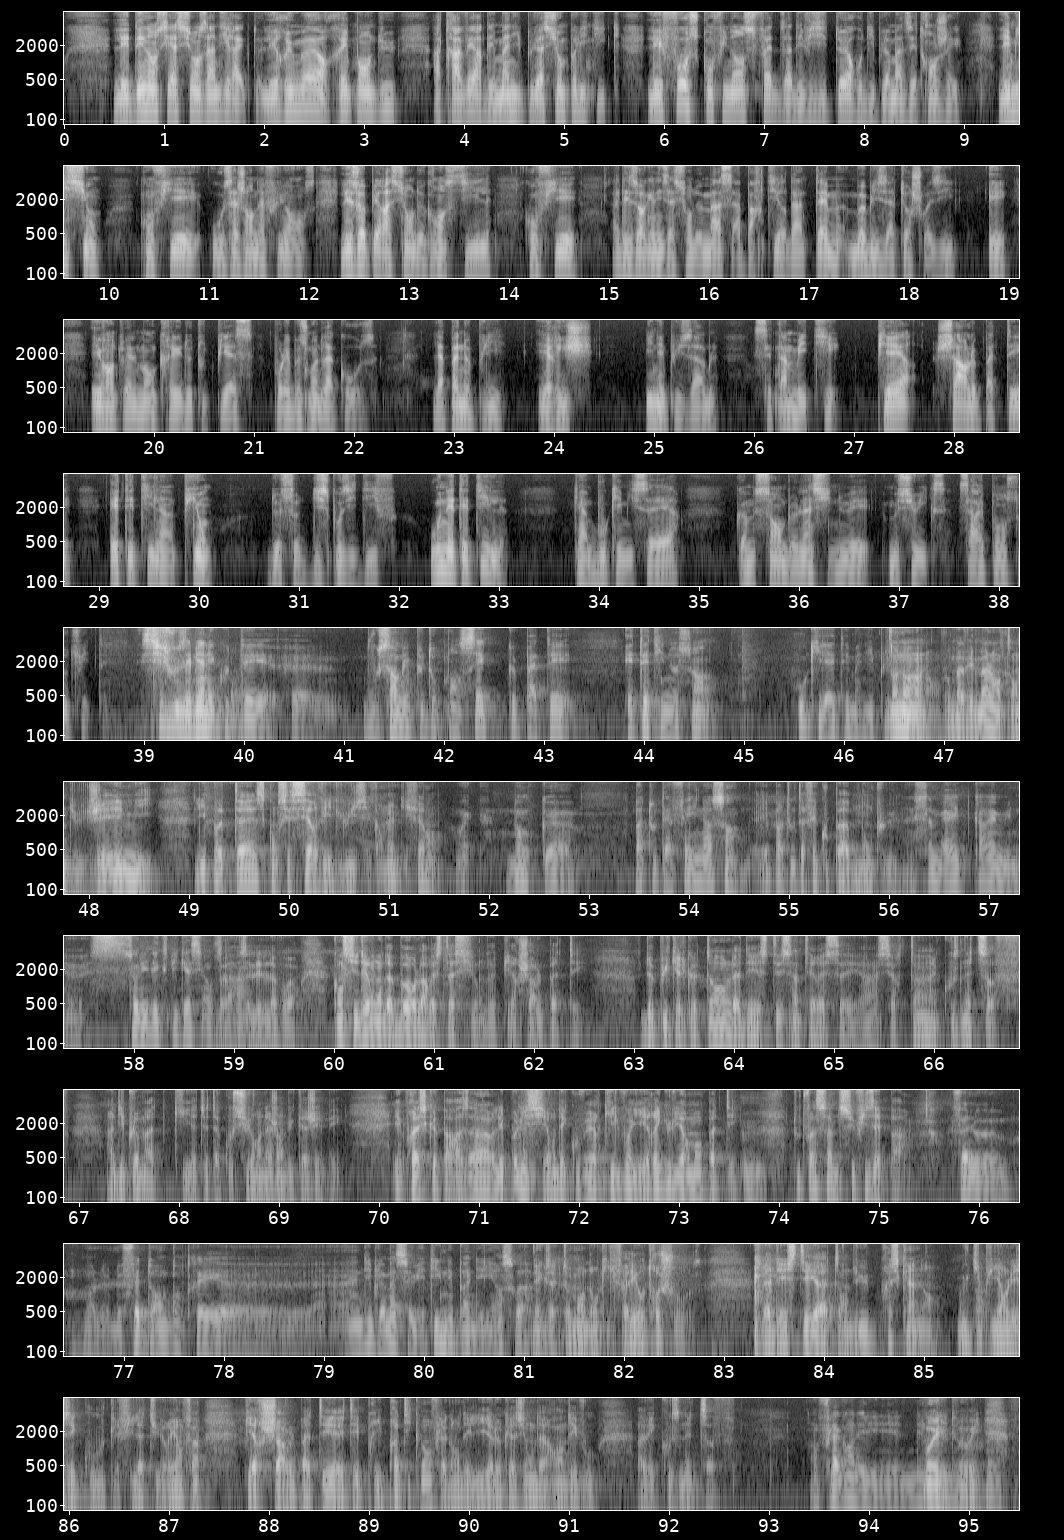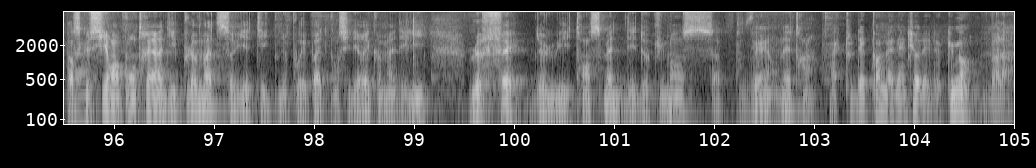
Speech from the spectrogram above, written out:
les dénonciations indirectes, les rumeurs répandues à travers des manipulations politiques, les fausses confidences faites à des visiteurs ou diplomates étrangers, les missions confiées aux agents d'influence, les opérations de grand style confiées à des organisations de masse à partir d'un thème mobilisateur choisi et éventuellement créé de toutes pièces pour les besoins de la cause. La panoplie est riche inépuisable, c'est un métier. Pierre Charles Pathé était-il un pion de ce dispositif ou n'était-il qu'un bouc émissaire, comme semble l'insinuer M. X? Sa réponse tout de suite. Si je vous ai bien écouté, euh, vous semblez plutôt penser que Pathé était innocent ou qu'il a été manipulé. Non, non, non, non, vous m'avez mal entendu. J'ai émis l'hypothèse qu'on s'est servi de lui, c'est quand même différent. Ouais. Donc, euh, pas tout à fait innocent. Et pas tout à fait coupable non plus. Ça mérite quand même une solide explication, ça. Bah, vous allez l'avoir. Considérons d'abord l'arrestation de Pierre-Charles Paté. Depuis quelque temps, la DST s'intéressait à un certain Kuznetsov, un diplomate qui était à coup sûr un agent du KGB. Et presque par hasard, les policiers ont découvert qu'il voyait régulièrement Paté. Toutefois, ça ne suffisait pas. Enfin, le, le fait de rencontrer euh, un diplomate soviétique n'est pas un délit en soi. Exactement, donc il fallait autre chose. La DST a attendu presque un an, multipliant les écoutes, les filatures. Et enfin, Pierre-Charles Paté a été pris pratiquement flagrant délit à l'occasion d'un rendez-vous avec Kuznetsov. En flagrant délit. délit Oui, de- oui, oui. ouais. Parce que si rencontrer un diplomate soviétique ne pouvait pas être considéré comme un délit, le fait de lui transmettre des documents, ça pouvait en être un. Ouais, tout dépend de la nature des documents. Voilà.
